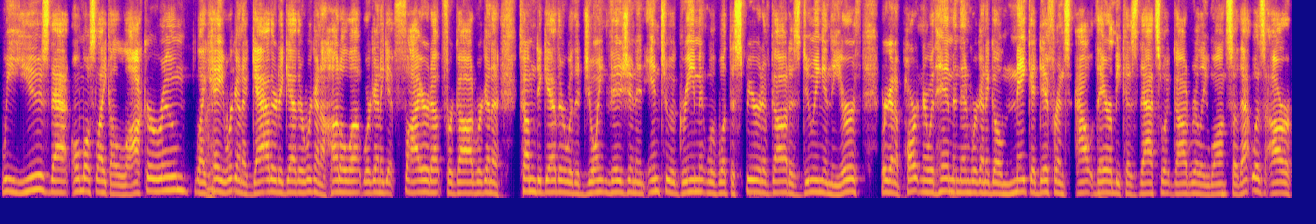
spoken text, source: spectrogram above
We use that almost like a locker room. Like, right. Hey, we're going to gather together. We're going to huddle up. We're going to get fired up for God. We're going to come together with a joint vision and into agreement with what the spirit of God is doing in the earth. We're going to partner with him and then we're going to go make a difference out there because that's what God really wants. So that was our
